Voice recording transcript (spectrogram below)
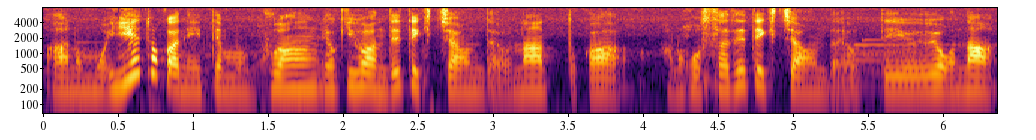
あのもう家とかにいても不安予期不安出てきちゃうんだよなとかあの発作出てきちゃうんだよっていうような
